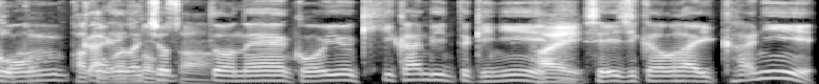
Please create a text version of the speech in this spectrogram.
今回はちょっとね、こういう危機管理の時に、政治家はいかに、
